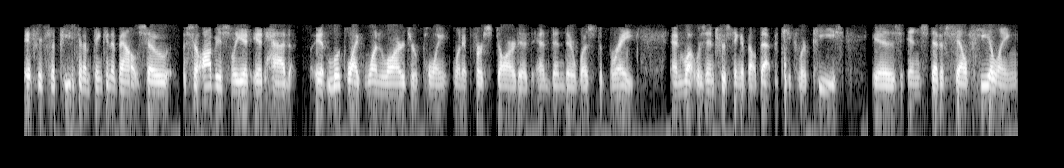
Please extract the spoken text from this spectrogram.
if it's a piece that i'm thinking about so so obviously it it had it looked like one larger point when it first started and then there was the break and what was interesting about that particular piece is instead of self healing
